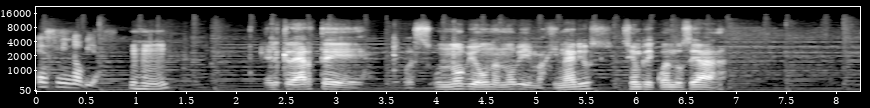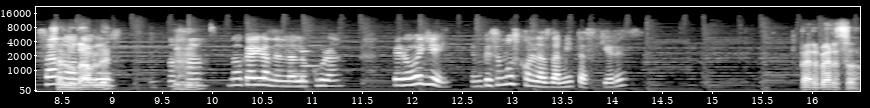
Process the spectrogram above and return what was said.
es mi novia. Uh -huh. El crearte pues un novio o una novia imaginarios, siempre y cuando sea Sano, saludable. Ajá, uh -huh. no caigan en la locura. Pero oye, empecemos con las damitas, ¿quieres? Perverso.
